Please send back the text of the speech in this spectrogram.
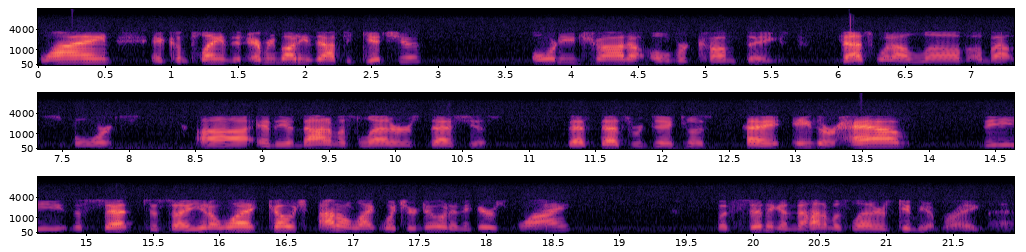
whine and complain that everybody's out to get you, or do you try to overcome things? That's what I love about sports. Uh, and the anonymous letters, that's just that's that's ridiculous. Hey, either have the the set to say, you know what, coach, I don't like what you're doing, and here's why. But sending anonymous letters, give me a break, man.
